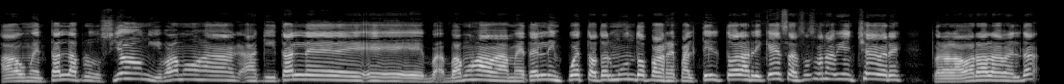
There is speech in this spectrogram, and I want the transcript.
aumentar la producción y vamos a, quitarle, eh, vamos a meterle impuestos a todo el mundo para repartir toda la riqueza. Eso suena bien chévere, pero a la hora de la verdad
